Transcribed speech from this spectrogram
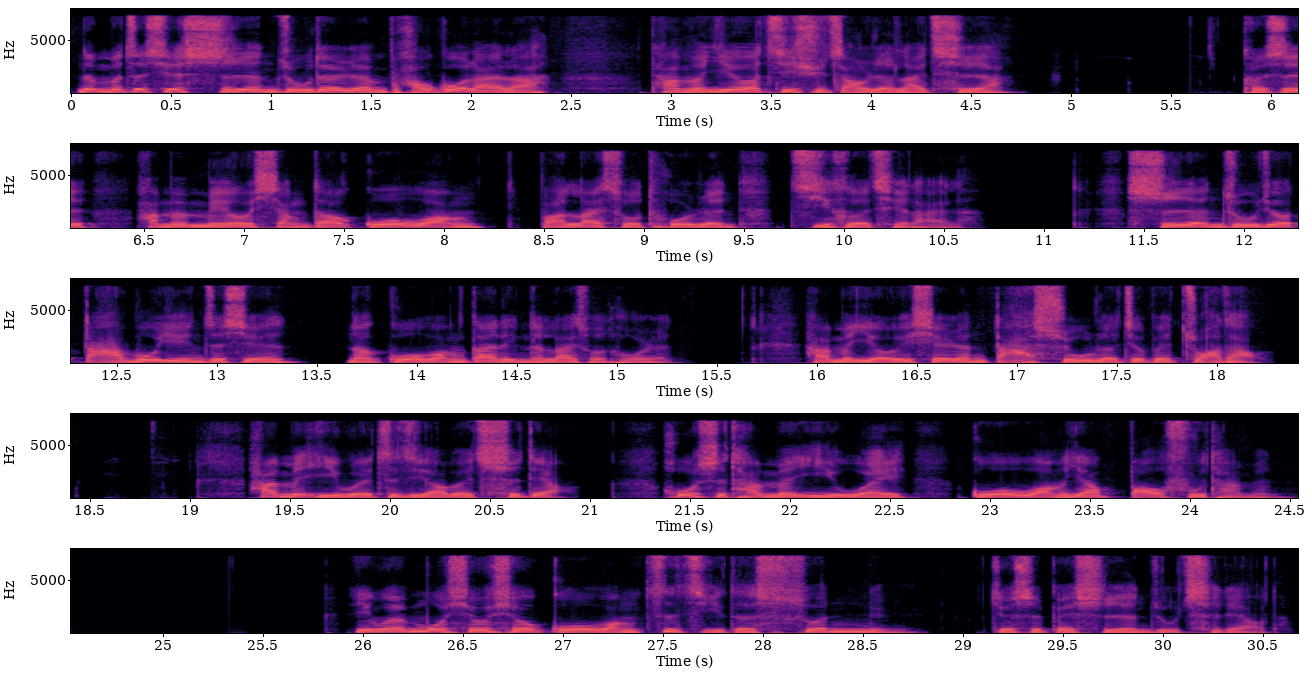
那么这些食人族的人跑过来了，他们又要继续找人来吃啊。可是他们没有想到，国王把赖索托人集合起来了。食人族就打不赢这些那国王带领的赖索托人，他们有一些人打输了就被抓到，他们以为自己要被吃掉，或是他们以为国王要报复他们，因为莫修修国王自己的孙女就是被食人族吃掉的，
